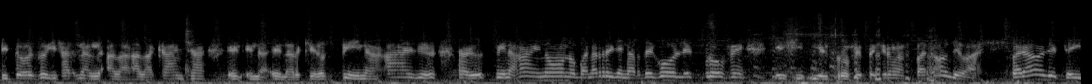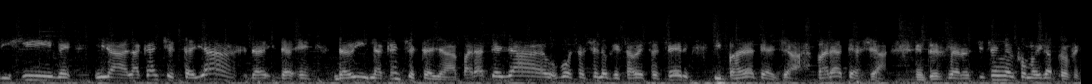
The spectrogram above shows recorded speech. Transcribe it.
Y todo eso y salen a la, a la, a la cancha, el, el, arquero Espina, ay, Dios, Espina, ay, no, nos van a rellenar de goles, profe. Y, y el profe Peckerman, ¿para dónde vas? ¿Para dónde te dirigís? Mira, la cancha está allá, eh, David, la cancha está allá, parate allá, vos haces lo que sabes hacer y parate allá, parate allá. Entonces, claro, sí señor, como diga profe.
